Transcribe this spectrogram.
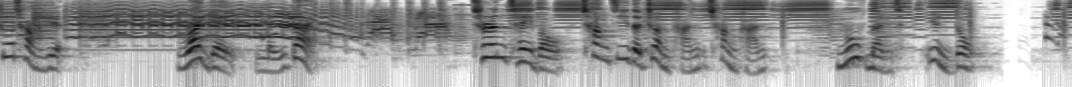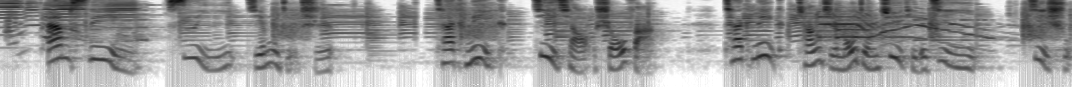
说唱乐，reggae 雷盖，turntable 唱机的转盘唱盘，movement 运动，emceeing 司仪节目主持，technique 技巧手法，technique 常指某种具体的技艺技术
